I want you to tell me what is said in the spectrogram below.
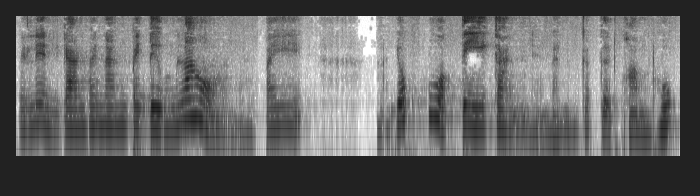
ไปเล่นการพนันไปดื่มเหล้าไปยกพวกตีกันมันก็เกิดความทุกข์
